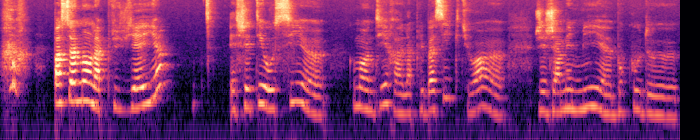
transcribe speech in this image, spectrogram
pas seulement la plus vieille, et j'étais aussi, euh, comment dire, la plus basique, tu vois. J'ai jamais mis beaucoup de,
